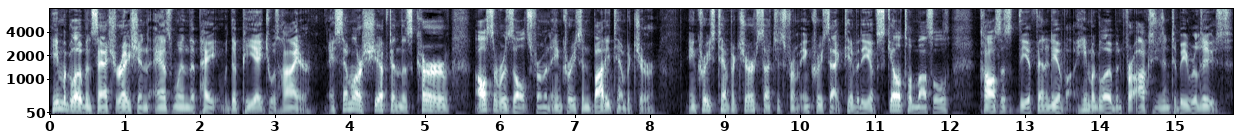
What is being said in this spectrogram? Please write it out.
hemoglobin saturation as when the, pH was higher. A similar shift in this curve also results from an increase in body temperature. Increased temperature, such as from increased activity of skeletal muscles, causes the affinity of hemoglobin for oxygen to be reduced.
